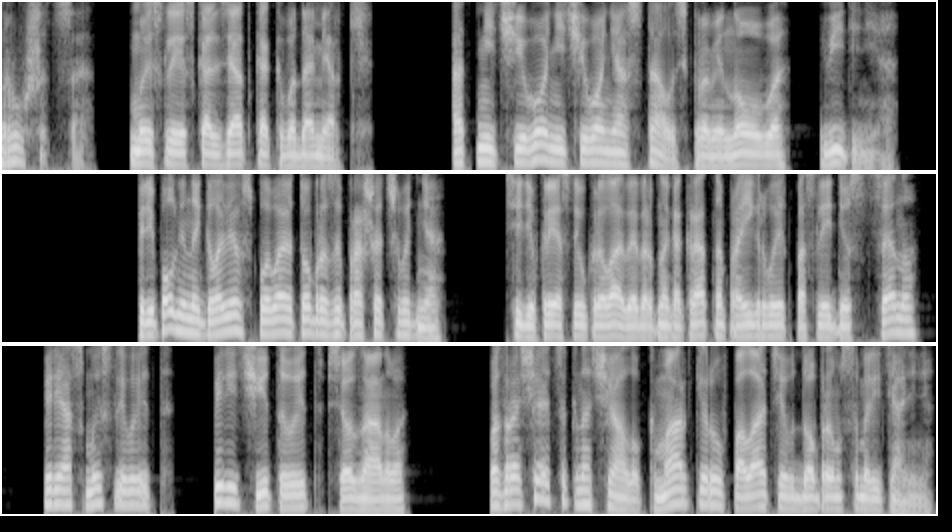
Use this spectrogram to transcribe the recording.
рушится. Мысли скользят, как водомерки. От ничего ничего не осталось, кроме нового видения. В переполненной голове всплывают образы прошедшего дня. Сидя в кресле у крыла, Вебер многократно проигрывает последнюю сцену, переосмысливает, перечитывает все заново. Возвращается к началу, к маркеру в палате в «Добром самаритянине».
